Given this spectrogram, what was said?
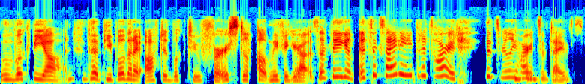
look beyond the people that I often look to first to help me figure out something. And it's exciting, but it's hard. It's really hard mm-hmm. sometimes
